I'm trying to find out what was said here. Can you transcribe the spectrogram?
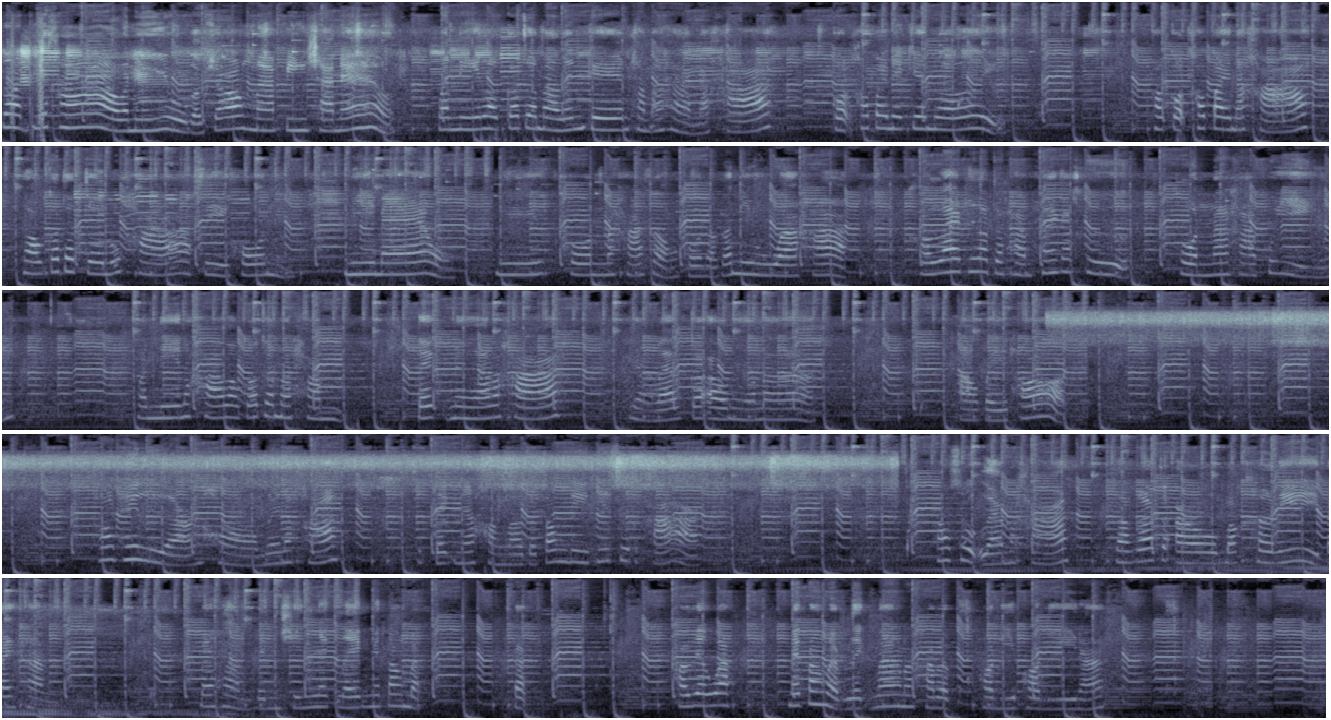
สวัสดีค่ะ วันนี้อยู่กับช่องมาปิงชาแนลวันนี้เราก็จะมาเล่นเกมทำอาหารนะคะ กดเข้าไปในเกมเลย พอกดเข้าไปนะคะ เราก็จะเจอลูกค้า 4 คน มีแมว มีคนนะคะสองคนแล้วก็มีวัวค่ะ คนแรกที่เราจะทำให้ก็คือ คนนะคะผู้หญิง วันนี้นะคะเราก็จะมาทำสเต็กเนื้อนะคะ อย่างแรกก็เอาเนื้อมา เอาไปทอด ทอดให้เหลืองหอมเลยนะคะสเต็กเนื้อของเราจะต้องดีที่สุดค่ะพอดสุกแล้วนะคะ เราก็จะเอาบล็อกเคอรี่ไปหั่นไปหั่นเป็นชิ้นเล็กๆ ไม่ต้องแบบ แบบเขาเรียกว่าไม่ต้องแบบเล็กมากนะคะ แบบพอดีพอดีนะ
